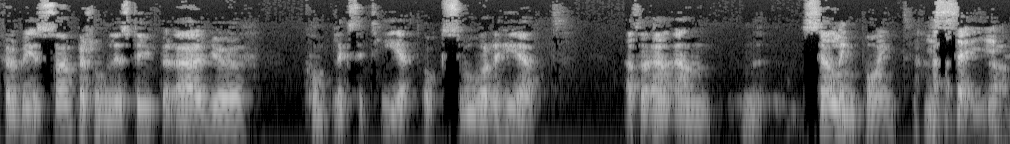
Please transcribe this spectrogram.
För vissa personlighetstyper är ju komplexitet och svårighet alltså en, en selling point i sig. Ja.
